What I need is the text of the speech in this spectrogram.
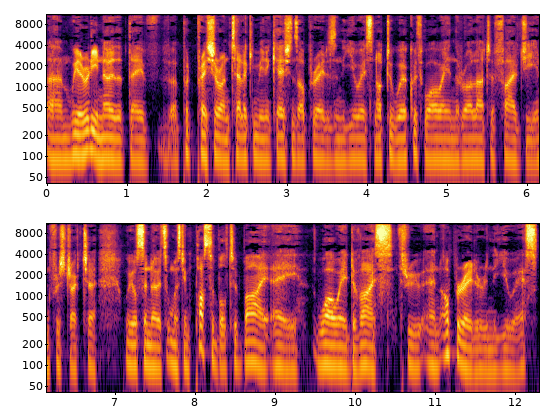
Um, we already know that they've uh, put pressure on telecommunications operators in the US not to work with Huawei in the rollout of 5G infrastructure. We also know it's almost impossible to buy a Huawei device through an operator in the US.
